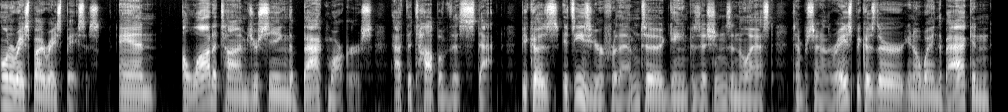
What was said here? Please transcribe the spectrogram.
on a race by race basis. And a lot of times you're seeing the back markers at the top of this stat because it's easier for them to gain positions in the last 10% of the race because they're, you know, way in the back and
